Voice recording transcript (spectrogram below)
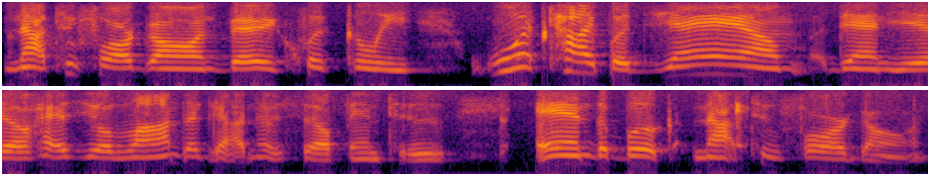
not too far gone very quickly. What type of jam, Danyelle, has Yolanda gotten herself into, and the book Not Too Far Gone?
